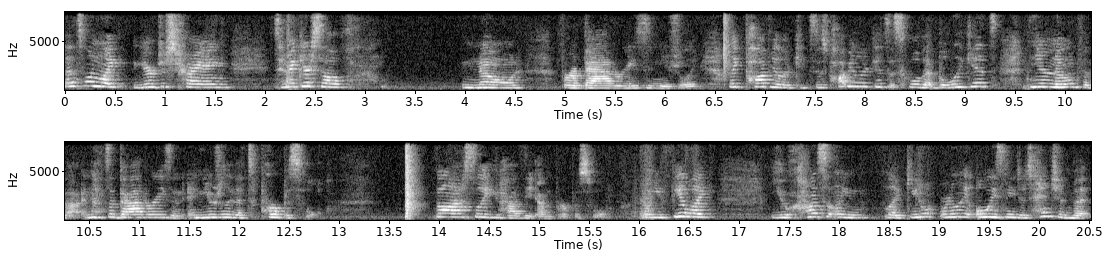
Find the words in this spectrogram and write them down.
That's when like you're just trying to make yourself known for a bad reason usually. Like popular kids. There's popular kids at school that bully kids. They're known for that and that's a bad reason and usually that's purposeful. Then lastly you have the unpurposeful. When you feel like you're constantly like you don't really always need attention but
